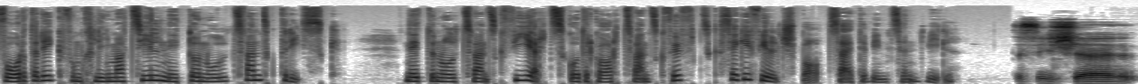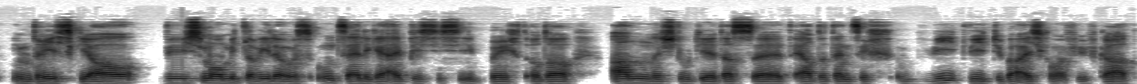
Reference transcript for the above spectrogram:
Die Forderung vom Klimaziel Netto Null 2030. Netto Null 2040 oder gar 2050 sei viel spät, sagt Vincent Will. Das ist äh, in 30 Jahren, wissen wir mittlerweile aus unzähligen IPCC-Berichten oder anderen Studien, dass äh, die Erde dann sich weit, weit über 1,5 Grad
